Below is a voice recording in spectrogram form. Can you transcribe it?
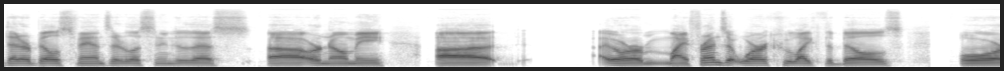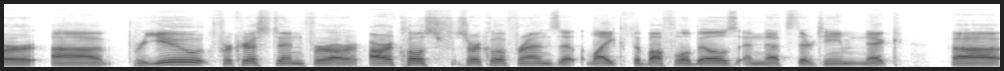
that are Bills fans that are listening to this uh, or know me, uh, or my friends at work who like the Bills, or uh, for you, for Kristen, for our, our close circle of friends that like the Buffalo Bills and that's their team, Nick, uh,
